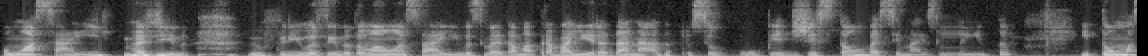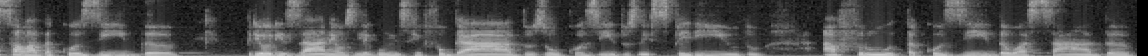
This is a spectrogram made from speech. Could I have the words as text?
um açaí, imagina, no frio você ainda tomar um açaí, você vai dar uma trabalheira danada para o seu corpo e a digestão vai ser mais lenta. Então, uma salada cozida, priorizar né, os legumes refogados ou cozidos nesse período, a fruta cozida ou assada,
